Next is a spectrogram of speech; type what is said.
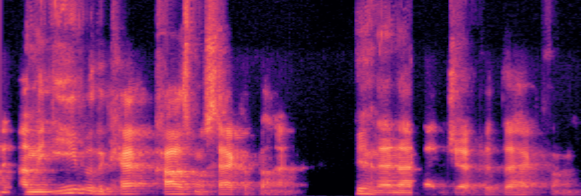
the, on the eve of the Cosmos Hackathon. Yeah. And then I met Jeff at the hackathon.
